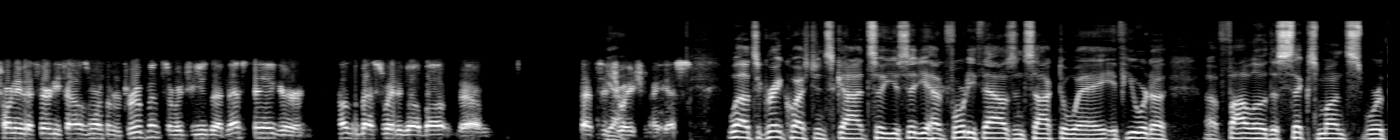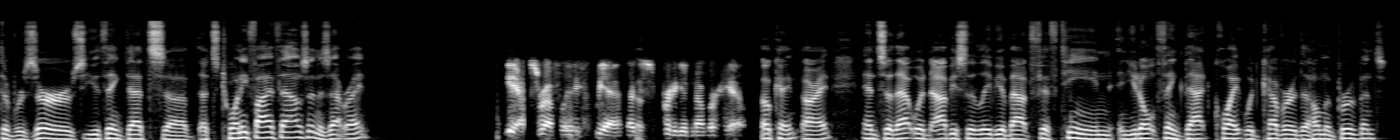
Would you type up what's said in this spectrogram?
twenty to thirty thousand worth of improvements, or would you use that nest egg, or how's the best way to go about um, that situation? Yeah. I guess. Well, it's a great question, Scott. So you said you had forty thousand socked away. If you were to uh, follow the six months worth of reserves, you think that's uh, that's twenty five thousand? Is that right? Yes, roughly. Yeah, that's a pretty good number. Yeah. Okay. All right. And so that would obviously leave you about 15, and you don't think that quite would cover the home improvements?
